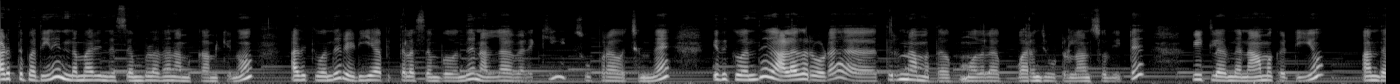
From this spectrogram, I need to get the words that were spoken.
அடுத்து பார்த்தீங்கன்னா இந்த மாதிரி இந்த செம்பில் தான் நம்ம காமிக்கணும். அதுக்கு வந்து ரெடியாக பித்தளை செம்பு வந்து நல்லா விளக்கி சூப்பராக வச்சுருந்தேன். இதுக்கு வந்து அழகரோட திருநாமத்தை முதல்ல வரைஞ்சி விட்டுறலான்னு சொல்லிட்டு வீட்டில் இருந்த நாமக்கட்டியும் அந்த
